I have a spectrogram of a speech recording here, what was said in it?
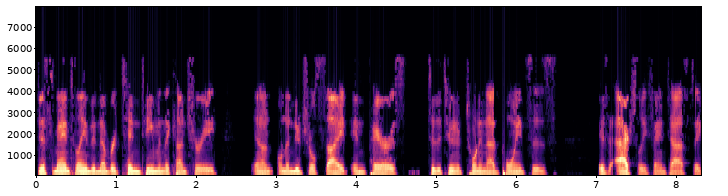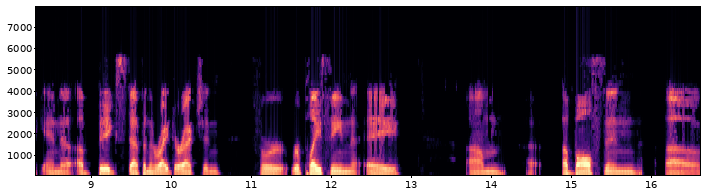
dismantling the number 10 team in the country on, on a neutral site in Paris to the tune of 29 points is is actually fantastic and a, a big step in the right direction for replacing a um a Boston uh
